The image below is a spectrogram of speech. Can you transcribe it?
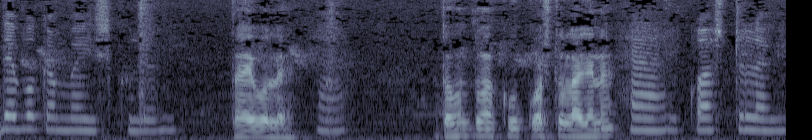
দেবো কেমন স্কুলে আমি? তাই বলে? হ্যাঁ। তখন তোমার খুব কষ্ট লাগে না? হ্যাঁ কষ্ট লাগে।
